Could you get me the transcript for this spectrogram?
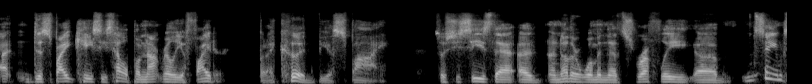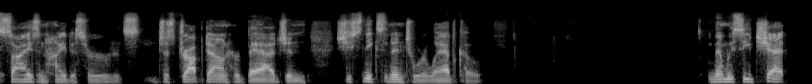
I, despite Casey's help, I'm not really a fighter, but I could be a spy. So she sees that uh, another woman that's roughly uh, the same size and height as her. It's just dropped down her badge and she sneaks it into her lab coat. And then we see Chet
